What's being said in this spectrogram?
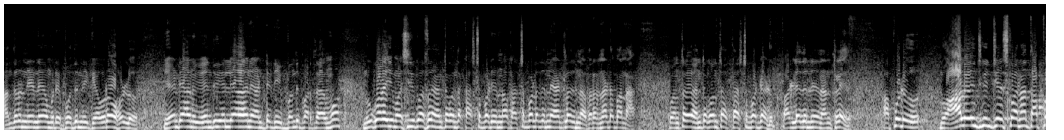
అందరూ నేను రేపు పొద్దున్న నీకు ఎవరో ఒకళ్ళు ఏంటి నువ్వు ఎందుకు వెళ్ళావు? అని అంటే నీ ఇబ్బంది పడతామో నువ్వు కూడా ఈ మసీదు కోసం ఎంత కొంత కష్టపడి ఉన్నావు? కష్టపడదు నేను అంటలేదు అతను అన్నాడు మన కొంత ఎంత కొంత కష్టపడ్డాడు పడలేదు నేను అంటలేదు అప్పుడు నువ్వు ఆలోచించుకుని చేసుకోనా తప్ప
